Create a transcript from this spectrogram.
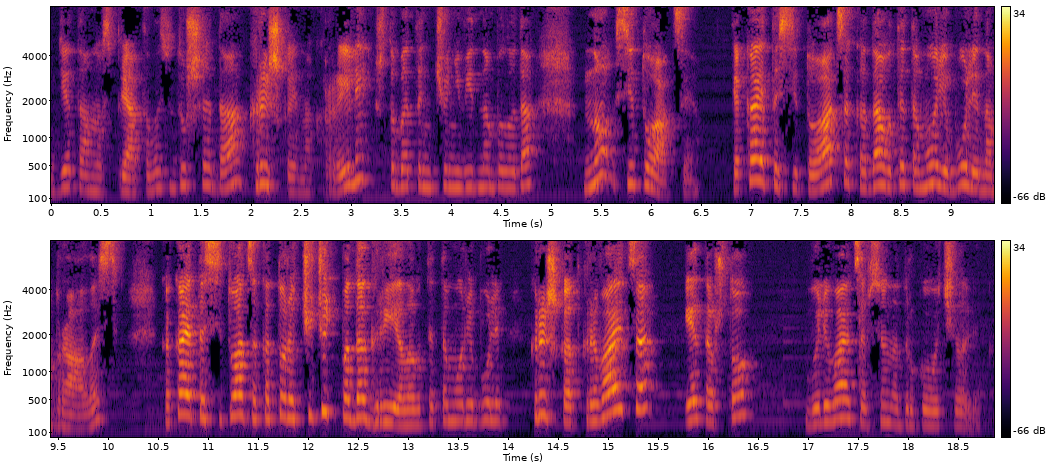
где-то оно спряталось в душе, да, крышкой накрыли, чтобы это ничего не видно было, да, но ситуация, какая-то ситуация, когда вот это море боли набралось, какая-то ситуация, которая чуть-чуть подогрела вот это море боли, крышка открывается, и это что? Выливается все на другого человека.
